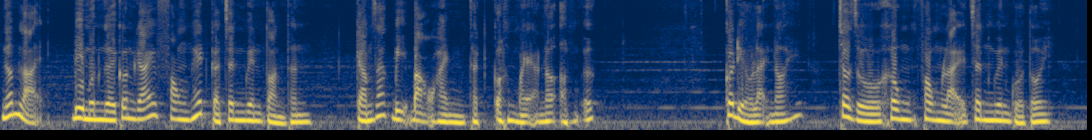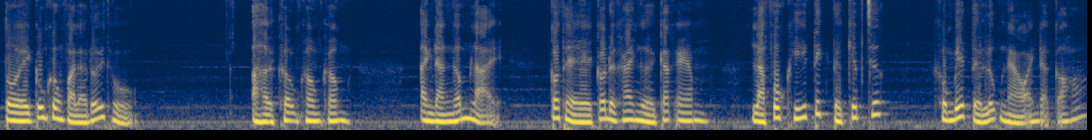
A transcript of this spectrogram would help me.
Ngẫm lại, Bị một người con gái phong hết cả chân nguyên toàn thân, Cảm giác bị bạo hành thật con mẹ nó ấm ức. Có điều lại nói, Cho dù không phong lại chân nguyên của tôi Tôi cũng không phải là đối thủ. Ờ không không không. Anh đang ngẫm lại, Có thể có được hai người các em Là phúc khí tích từ kiếp trước. Không biết từ lúc nào anh đã có.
